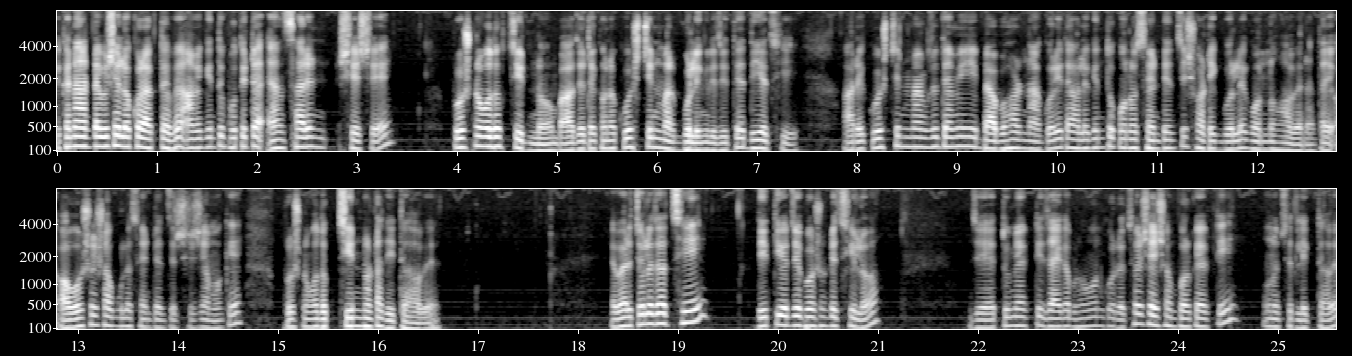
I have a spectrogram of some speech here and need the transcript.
এখানে আরেকটা বিষয় লক্ষ্য রাখতে হবে। আমি কিন্তু প্রতিটা অ্যান্সারের শেষে প্রশ্নবোধক চিহ্ন বা যেটাকে আমরা কোয়েশ্চেন মার্ক বলি ইংরেজিতে দিয়েছি। আর এই কোয়েশ্চেন মার্ক যদি আমি ব্যবহার না করি, তাহলে কিন্তু কোনো সেন্টেন্সই সঠিক বলে গণ্য হবে না। তাই অবশ্যই সবগুলো সেন্টেন্সের শেষে আমাকে প্রশ্নবোধক চিহ্নটা দিতে হবে। এবারে চলে যাচ্ছি দ্বিতীয় যে প্রশ্নটি ছিল, যে তুমি একটি জায়গা ভ্রমণ করেছ, সেই সম্পর্কে একটি অনুচ্ছেদ লিখতে হবে,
